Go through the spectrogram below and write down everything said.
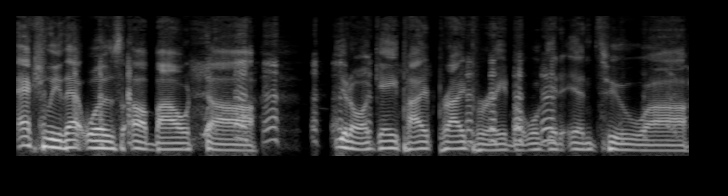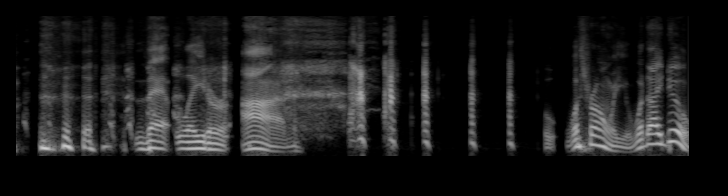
Actually, that was about uh you know a gay pride parade, but we'll get into uh that later on. What's wrong with you? What did I do?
